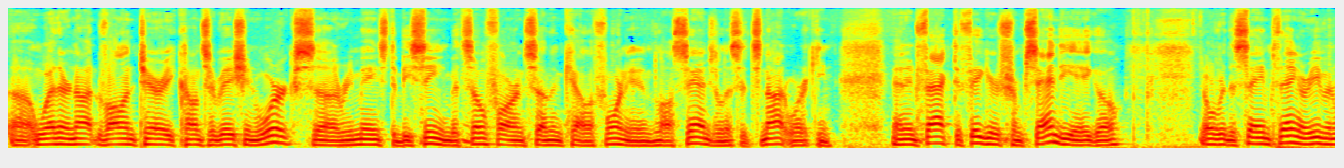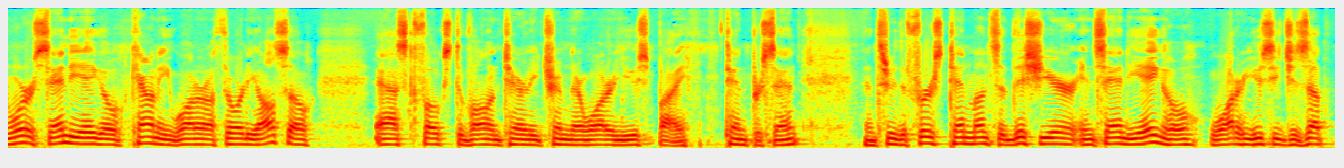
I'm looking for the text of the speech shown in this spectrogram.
uh, whether or not voluntary conservation works uh, remains to be seen, but so far in Southern California and Los Angeles, it's not working. And in fact, the figures from San Diego over the same thing, or even worse, San Diego County Water Authority also asked folks to voluntarily trim their water use by 10%. And through the first 10 months of this year in San Diego, water usage is up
